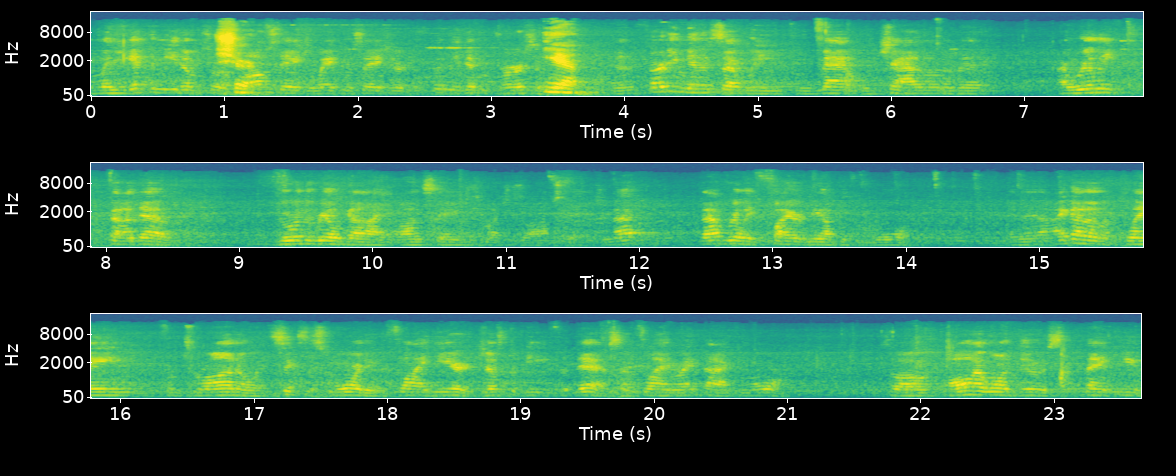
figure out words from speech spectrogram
and when you get to meet them sort of Sure. off stage, away from stage, they're a completely different person. Yeah. And in the 30 minutes that we, met, we chatted a little bit, I really found out you're the real guy on stage as much as off stage. And that, that really fired me up even more. And then I got on a plane from Toronto at 6 this morning to fly here just to be for this. I'm flying right back tomorrow. So all I want to do is thank you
